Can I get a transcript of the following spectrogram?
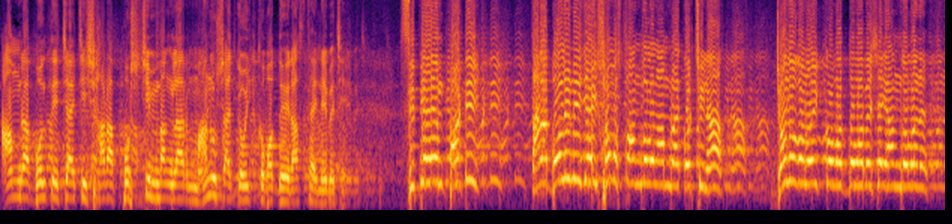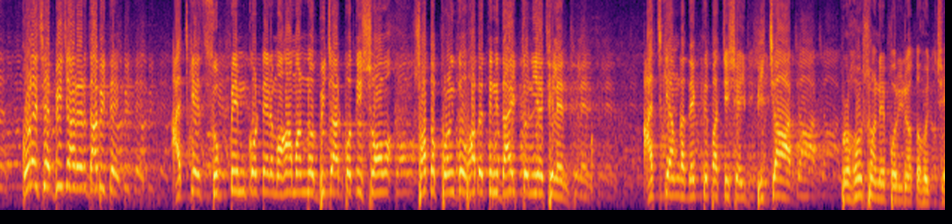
আমরা বলতে চাইছি, সারা পশ্চিম বাংলার মানুষ আজকে ঐক্যবদ্ধ হয়ে রাস্তায় নেমেছে। সিপিআইএম পার্টি, তারা বলেনি যে এই সমস্ত আন্দোলন আমরা করছি না। জনগণ ঐক্যবদ্ধভাবে সেই আন্দোলনে করেছে বিচারের দাবিতে। আজকে সুপ্রিম কোর্টের মহামান্য বিচারপতি শতপ্রণীতভাবে তিনি দায়িত্ব নিয়েছিলেন। আজকে আমরা দেখতে পাচ্ছি সেই বিচার প্রহসনে পরিণত হচ্ছে।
